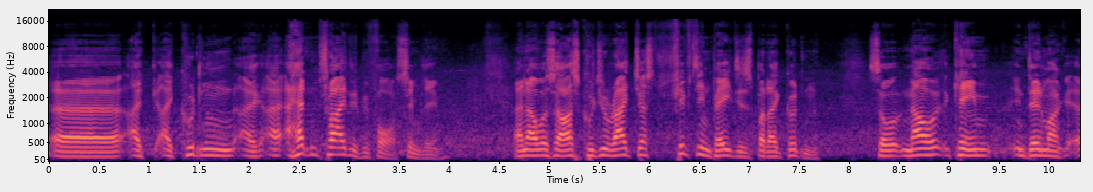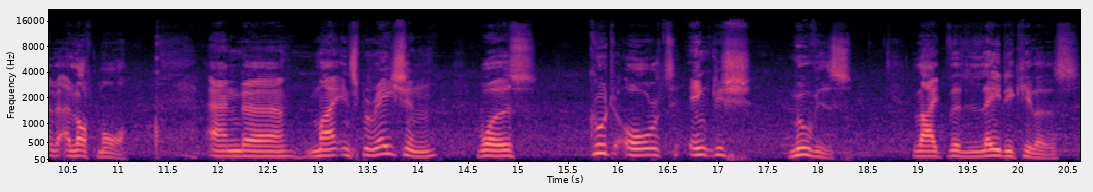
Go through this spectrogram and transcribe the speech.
Uh, I, I couldn't I, I hadn't tried it before simply, and I was asked, could you write just 15 pages? But I couldn't. So now came in Denmark a, a lot more, and uh, my inspiration was good old English movies like The Lady Killers,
